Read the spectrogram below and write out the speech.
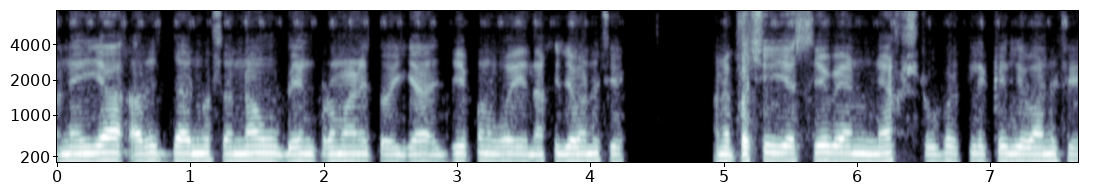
અને અહીંયા અરજદારનું સરનામું બેંક પ્રમાણે તો અહીંયા જે પણ હોય એ નાખી દેવાનું છે. અને પછી અહીંયા સેવ એન્ડ નેક્સ્ટ ઉપર ક્લિક કરી દેવાનું છે.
